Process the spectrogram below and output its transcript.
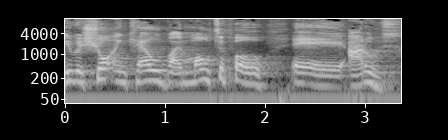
He was shot and killed by multiple uh, arrows.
